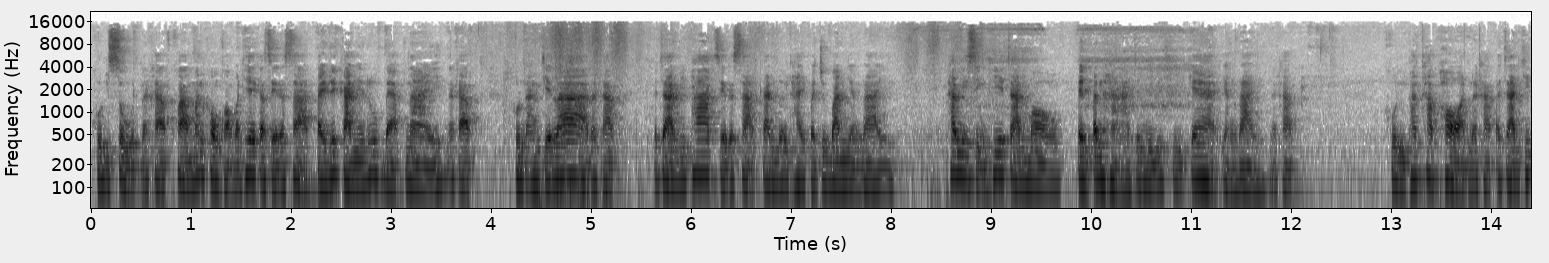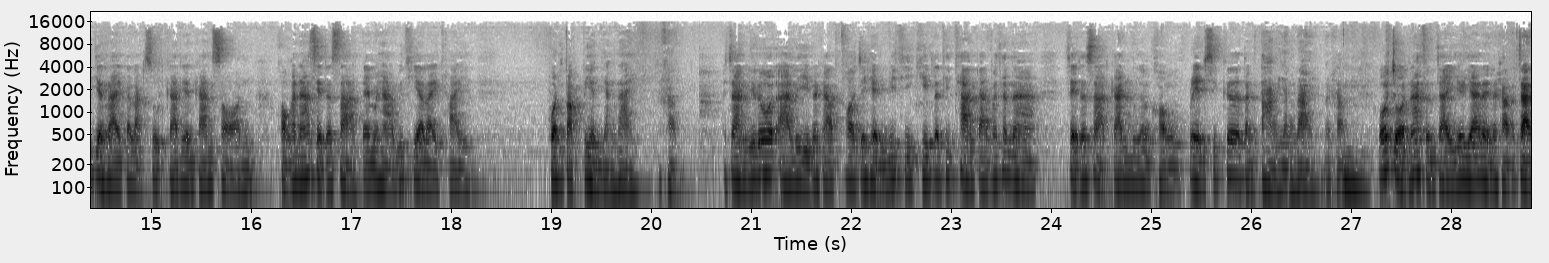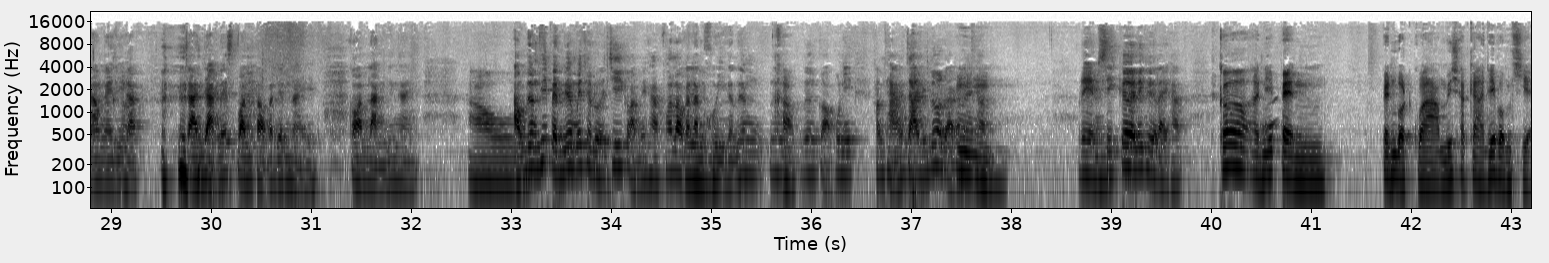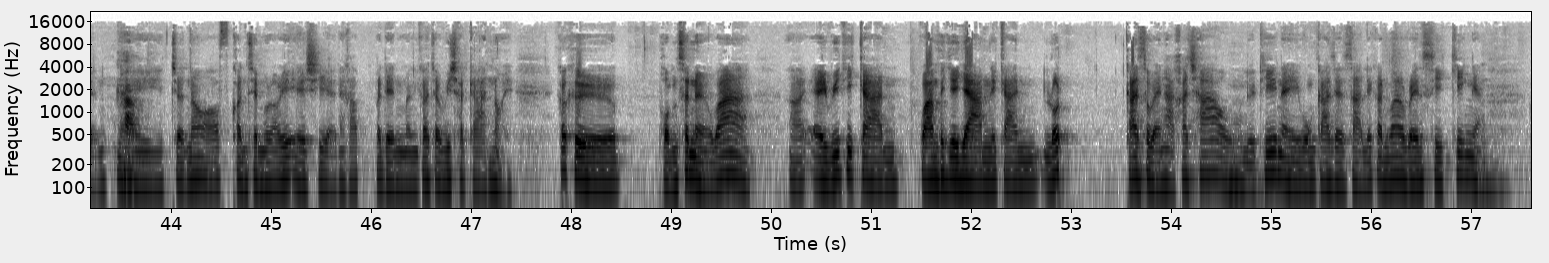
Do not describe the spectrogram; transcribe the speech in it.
คุณสูตรนะครับความมั่นคงของประเทศกับเศรษฐศาสตร์ไปด้วยกันในรูปแบบไหนนะครับคุณอังเจล่านะครับอาจารย์วิภาคเศรษฐศาสตร์การเมืองไทยปัจจุบันอย่างไร ถ้ามีสิ่งที่อาจารย์มองเป็นปัญหาจะมีวิธีแก้อย่างไรนะครับ คุณพัฒพรนะครับอาจารย์คิดอย่างไรกับหลักสูตรการเรียนการสอนของคณะเศรษฐศาสตร์ในมหาวิทยาลัยไทย ควรปรับเปลี่ยนอย่างไรนะครับอาจารย์วิโรธอารีนะครับพอจะเห็นวิธีคิดและทิศทางการพัฒนา เศรษฐศาสตร์การเมืองของ reign-seeker ต่าง ๆ อย่างไรนะครับโอ้โจทย์น่าสนใจเยอะแยะเลยนะครับอาจารย์เอาไงดีครับอาจารย์อยาก respond ต่อประเด็นไหนก่อนหลังยังไง เอาเอาเรื่องที่เป็นเรื่อง methodology ก่อนไหมครับเพราะเรากำลังคุยกันเรื่องเรื่องเรื่องกรอบพวกนี้คำถามอาจารย์วิโรจน์แบบนี้ครับ reign-seeker นี่คืออะไรครับ ก็อันนี้เป็นเป็นบทความวิชาการที่ผมเขียนใน Journal of Contemporary Asia นะครับประเด็นมันก็จะวิชาการหน่อย ก็คือผมเสนอว่าไอ้วิธีการความพยายามในการลด การแสวงหาค่าเช่า หรือที่ในวงการเศรษฐศาสตร์เรียกกันว่า rent seeking เนี่ย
